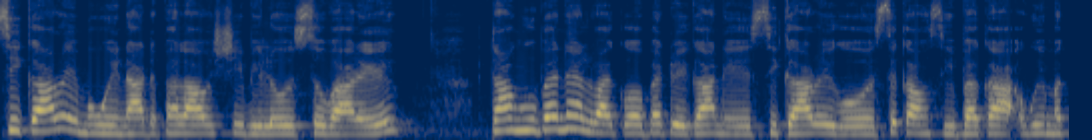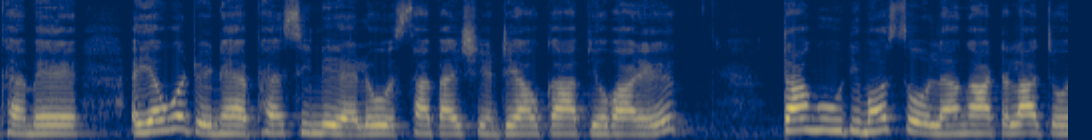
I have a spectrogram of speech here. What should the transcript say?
စီကားတွေမဝင်တာတစ်ပတ်လောက်ရှိပြီလို့ဆိုပါရယ်။တောင်ငူဘက်နဲ့လွိုက်ကော်ဘက်တွေကနေစီကားတွေကိုစစ်ကောင်စီဘက်ကအဝေမခံပဲအရက်ဝတ်တွေနဲ့ဖမ်းဆီးနေတယ်လို့စိုက်ပိုင်ရှင်တယောက်ကပြောပါရယ်။ တောင်ငူဒီမော့ဆိုလန်ကတလကြော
